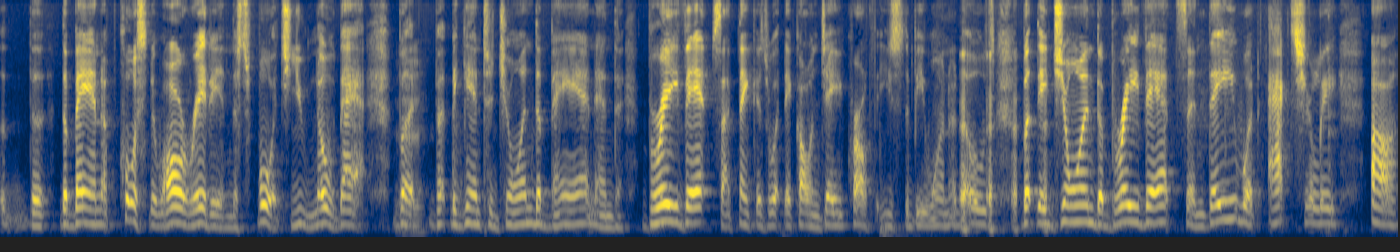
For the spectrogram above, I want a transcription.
the the band, of course, they were already in the sports. You know that, but but began to join the band and the Bravettes. I think is what they call them. Jane Crawford used to be one of those. but they joined the Bravettes, and they would actually. Uh,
